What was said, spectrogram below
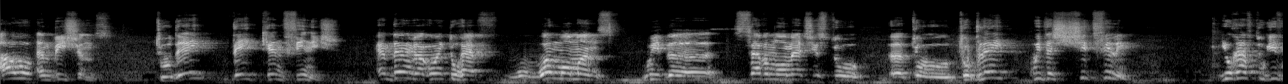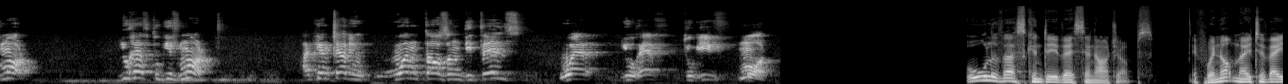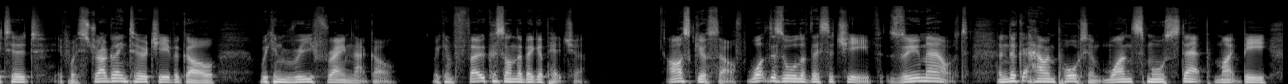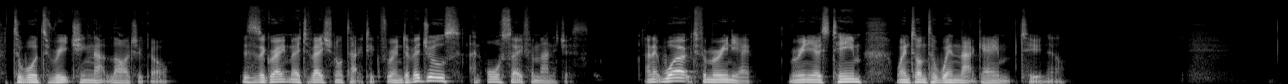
Our ambitions today, they can finish and then we are going to have one more month with uh, seven more matches to uh, to to play with a shit feeling. You have to give more. You have to give more. I can tell you 1,000 details where you have to give more. All of us can do this in our jobs. If we're not motivated, if we're struggling to achieve a goal, we can reframe that goal. We can focus on the bigger picture. Ask yourself, what does all of this achieve? Zoom out and look at how important one small step might be towards reaching that larger goal. This is a great motivational tactic for individuals and also for managers. And it worked for Mourinho. Mourinho's team went on to win that game 2 0.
